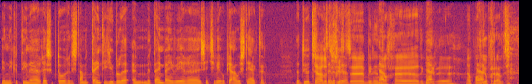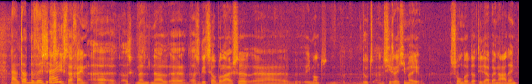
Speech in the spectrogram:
je nicotine-receptoren die staan meteen te jubelen en meteen ben je weer, eh, zit je weer op je oude sterkte. Dat duurt Ja, dat 24 is uur. echt, eh, binnen een Ja. dag eh, had ik Ja. weer eh heel pakje Ja. opgerookt. Nou, dat bewustzijn. is, is daar geen, als, ik naar, naar, als ik dit zo beluister, iemand doet een sigaretje mee zonder dat hij daarbij nadenkt.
